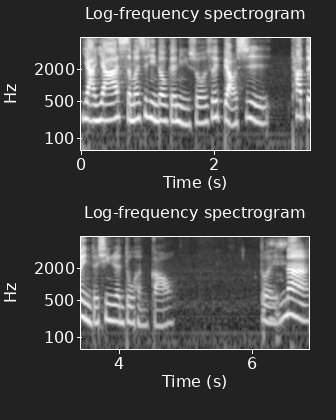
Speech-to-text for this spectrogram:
雅雅什么事情都跟你说，所以表示他对你的信任度很高。对，那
